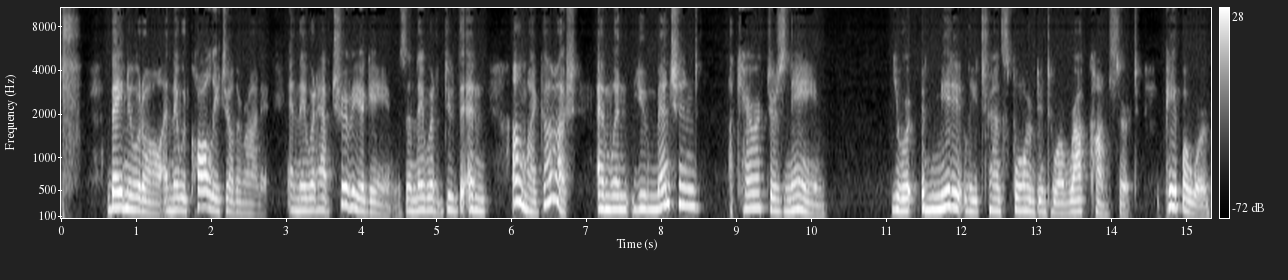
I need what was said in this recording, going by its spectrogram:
pff, they knew it all, and they would call each other on it, and they would have trivia games, and they would do, th- and oh my gosh. And when you mentioned a character's name, you were immediately transformed into a rock concert. People were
